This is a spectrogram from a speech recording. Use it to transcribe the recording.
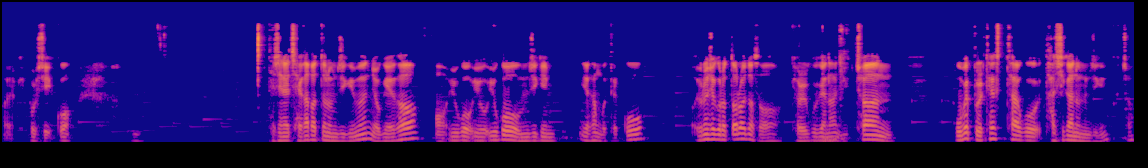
어, 이렇게 볼 수 있고. 음. 대신에 제가 봤던 움직임은 여기에서 어, 요거 요, 요거 움직임 예상 못했고 어, 이런 식으로 떨어져서 결국에는 한 6,500불 테스트하고 다시 가는 움직임. 그쵸?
